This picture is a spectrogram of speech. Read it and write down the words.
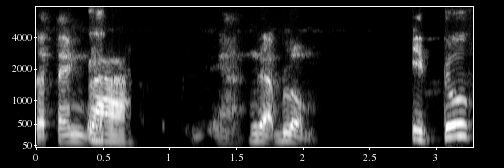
ke tembok. Nah, Ya, nggak belum. itu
